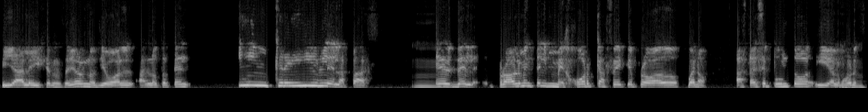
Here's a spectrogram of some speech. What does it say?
Y ya le dijeron, señor, nos llevó al, otro hotel. Increíble La Paz. Mm. del, probablemente el mejor café que he probado. Bueno, hasta ese punto y a lo mejor es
